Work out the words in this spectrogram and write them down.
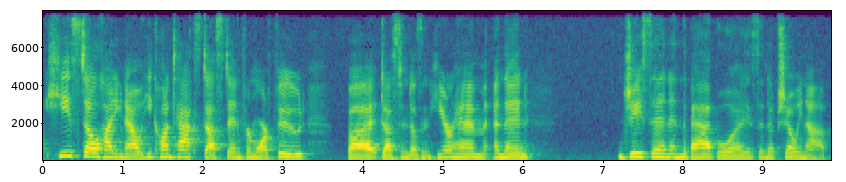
he's still hiding out. He contacts Dustin for more food, but Dustin doesn't hear him. And then Jason and the bad boys end up showing up.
